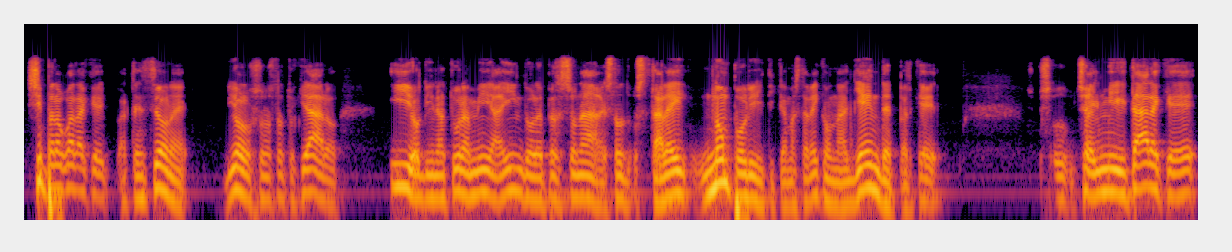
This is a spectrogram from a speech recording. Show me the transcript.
Sì, però guarda che, attenzione, io sono stato chiaro, io di natura mia, indole personale, sto- starei, non politica, ma starei con Allende perché c'è il militare che,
